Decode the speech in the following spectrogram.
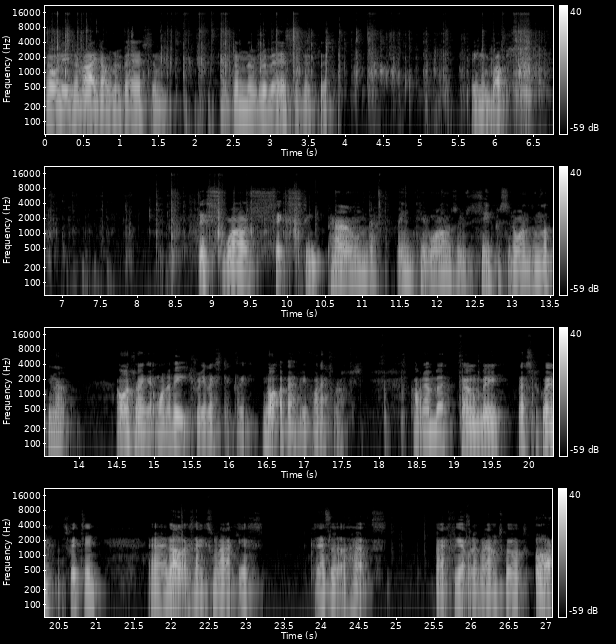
So only the Rhydon reverse, and we've done the reverses of the thing bobs. This was £60, I think it was. It was the cheapest of the ones I'm looking at. I want to try and get one of each, realistically. Not of every one ever, obviously. Can't remember. Combee, Vespiquen, that's fitting. Uh, that looks like it's from Arceus, because there's a little hut. But I forget what the ground's called. Oh,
